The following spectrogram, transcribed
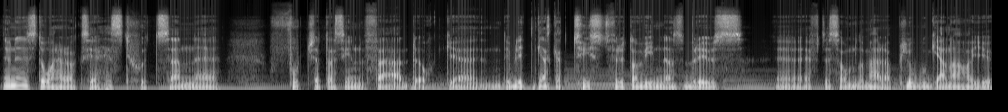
Nu när ni står här och ser hästskjutsen eh, fortsätta sin färd och eh, det blir ganska tyst förutom vindens brus Eh, eftersom de här plogarna har ju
